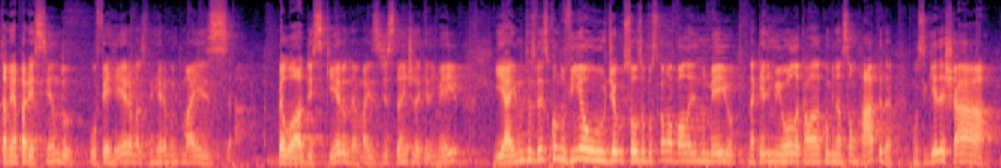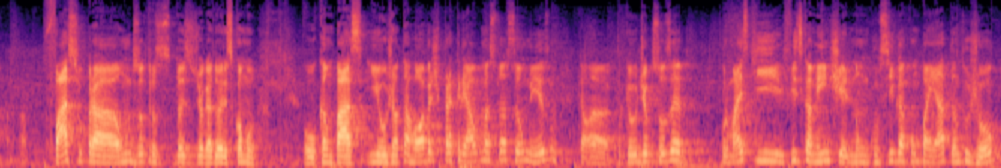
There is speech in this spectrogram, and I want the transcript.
também aparecendo o Ferreira, mas o Ferreira muito mais ah, pelo lado esquerdo, né, mais distante daquele meio. E aí muitas vezes quando vinha o Diego Souza buscar uma bola ali no meio, naquele miolo, aquela combinação rápida, conseguia deixar fácil para um dos outros dois jogadores, como o Campas e o Jonathan Robert, para criar alguma situação mesmo. Porque o Diego Souza, por mais que fisicamente ele não consiga acompanhar tanto o jogo,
